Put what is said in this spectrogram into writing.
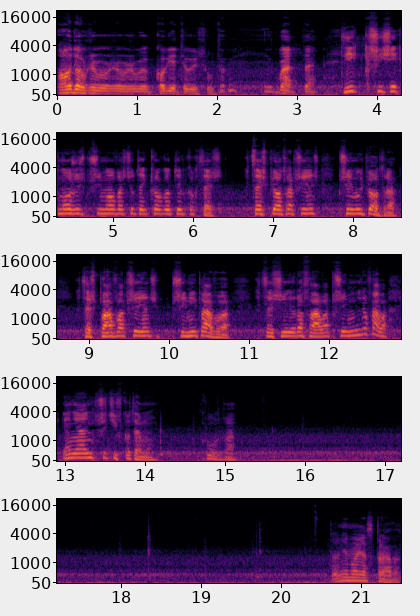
O, dobrze, żeby, żeby kobiety wysłał to. Patrzcie. Ty, Krzysiek, możesz przyjmować tutaj kogo tylko chcesz. Chcesz Piotra przyjąć? Przyjmuj Piotra. Chcesz Pawła przyjąć? Przyjmij Pawła. Chcesz Rafała? Przyjmuj Rafała. Ja nie mam nic przeciwko temu. Kurwa. To nie moja sprawa.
